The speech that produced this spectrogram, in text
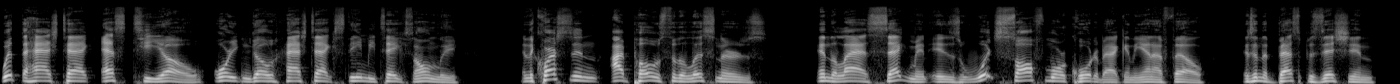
with the hashtag STO, or you can go hashtag steamy takes only. And the question I pose to the listeners in the last segment is which sophomore quarterback in the NFL is in the best position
